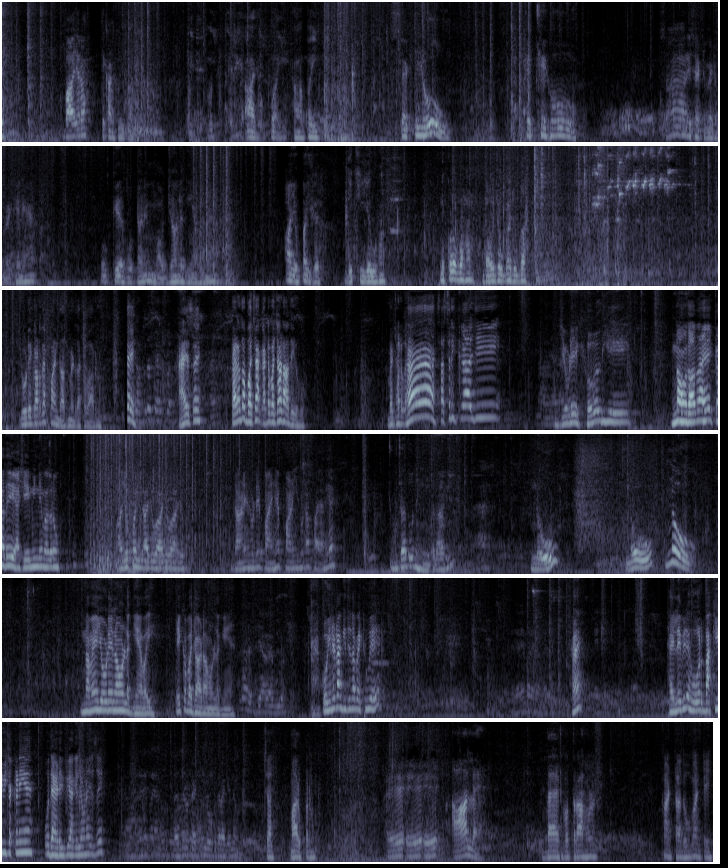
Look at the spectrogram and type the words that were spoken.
ਬਾਜਰਾ ਤੇ ਕਣਕ ਵੀ ਪਾ ਦੇ ਆ ਜਾਓ ਭਾਈ। ਹਾਂ ਭਾਈ। ਸੈਟ ਯੋ ਹੋ। ਸਾਰੇ ਸੈੱਟ ਬੈਠ ਬੈਠੇ ਨੇ ਆ। ਓਕੇ, ਰਿਪੋਰਟਾਂ ਨੇ ਮੌਜਾਂ ਲੱਗੀਆਂ ਹੋਈਆਂ। ਆ ਜਾਓ ਭਾਈ ਫਿਰ, ਦੇਖੀ ਜਾਊ ਹੁਣ। ਨਿਕਲੋ ਬਾਹਰ ਦੋ ਜੋਗਾ ਜੋਗਾ। ਜੋੜੇ ਕੱਢਦਾ 5-10 ਮਿੰਟ ਤੱਕ ਬਾਹਰ ਨੂੰ। ਹੈ ਇਸੇ? ਪਹਿਲਾਂ ਤਾਂ ਬਚਾ, ਕੱਢ, ਬਚਾ, ਡਾ ਦੇ ਉਹ। ਬੈਠਾ ਰੋ ਹਾਂ, ਸਤਿ ਸ੍ਰੀ ਅਕਾਲ ਜੀ। ਜੋੜੇ ਖੋਲ ਦਈਏ। ਨਹਾਉਂਦਾ ਤਾਂ ਇਹ ਕਦੇ ਆ 6 ਮਹੀਨੇ ਮਗਰੋਂ। ਆਜੋ ਭਾਈ, ਆਜੋ ਆਜੋ ਆਜੋ। ਦਾਣੇ ਤੁਹਾਡੇ ਪਾਏ ਹੈ, ਪਾਣੀ ਤੁਹਾਡਾ ਪਾਇਆ ਹੋਇਆ ਹੈ। ਚੂਚਾ ਤੋਂ ਨਹੀਂ ਨਿਕਲਾ ਵੀ। ਨੋ। ਨੋ। ਨੋ। ਨਵੇਂ ਜੋੜੇ ਲਾਉਣ ਲੱਗੇ ਆ ਬਾਈ। ਇੱਕ ਬਚਾ ਡਾਉਣ ਲੱਗੇ ਆ। ਕੋਈ ਨਾ ਢਾਂਗੀ ਤੇ ਤਾਂ ਬੈਠੂ ਏ ਹੈ? ਥੈਲੇ ਵੀਰੇ ਹੋਰ ਬਾਕੀ ਵੀ ਚੱਕਣੇ ਆ। ਉਹ ਡੈਡ ਵੀ ਆ ਕੇ ਲਿਆਉਣਾ ਜਿਸੇ। ਇਧਰੋਂ ਟਰੈਕਟਰ ਲੋਡ ਕਰਾ ਕੇ ਲਿਆਉਂਦੇ। ਚੱਲ ਮਾਰ ਉੱਪਰ ਨੂੰ। ਏ ਏ ਏ ਆ ਲੈ। ਬੈਠ ਪੁੱਤਰਾ ਹੁਣ। ਘੰਟਾ 2 ਘੰਟੇ।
